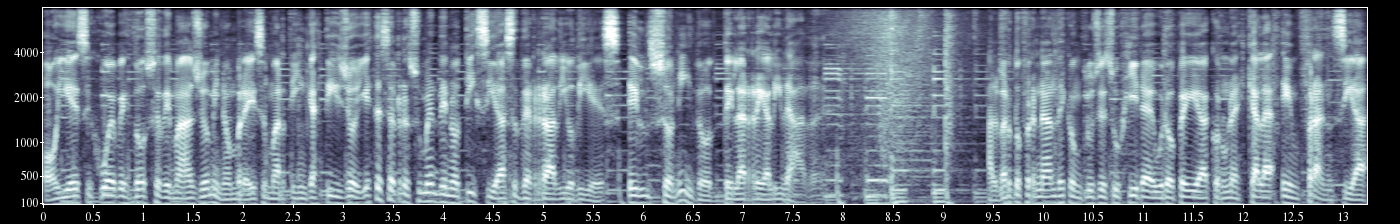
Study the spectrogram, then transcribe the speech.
Hoy es jueves 12 de mayo, mi nombre es Martín Castillo y este es el resumen de noticias de Radio 10, El Sonido de la Realidad. Alberto Fernández concluye su gira europea con una escala en Francia.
